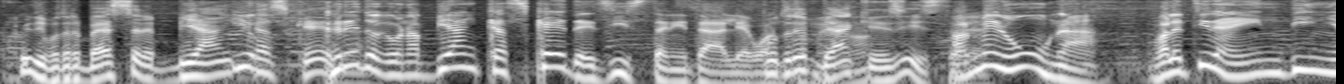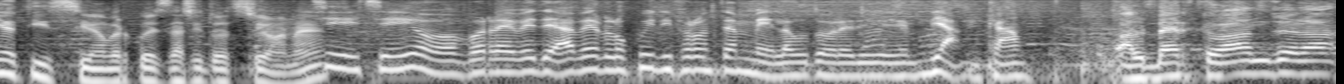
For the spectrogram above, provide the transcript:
Quindi potrebbe essere Bianca Io Scheda. credo che una Bianca Scheda esista in Italia. Potrebbe anche esistere. Almeno una. Valentina è indignatissima per questa situazione. eh. Sì, sì, io vorrei vede- averlo qui di fronte a me, l'autore di Bianca. Alberto Angela,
